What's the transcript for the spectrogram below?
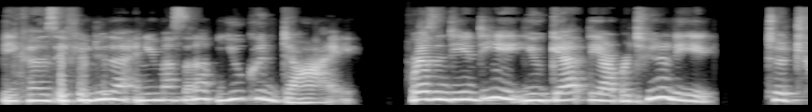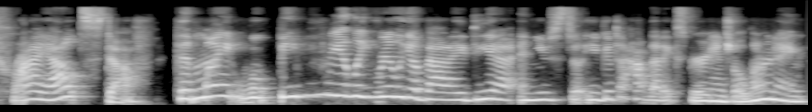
because if you do that and you mess it up, you could die. Whereas in D&D, you get the opportunity to try out stuff that might be really, really a bad idea. And you still, you get to have that experiential learning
